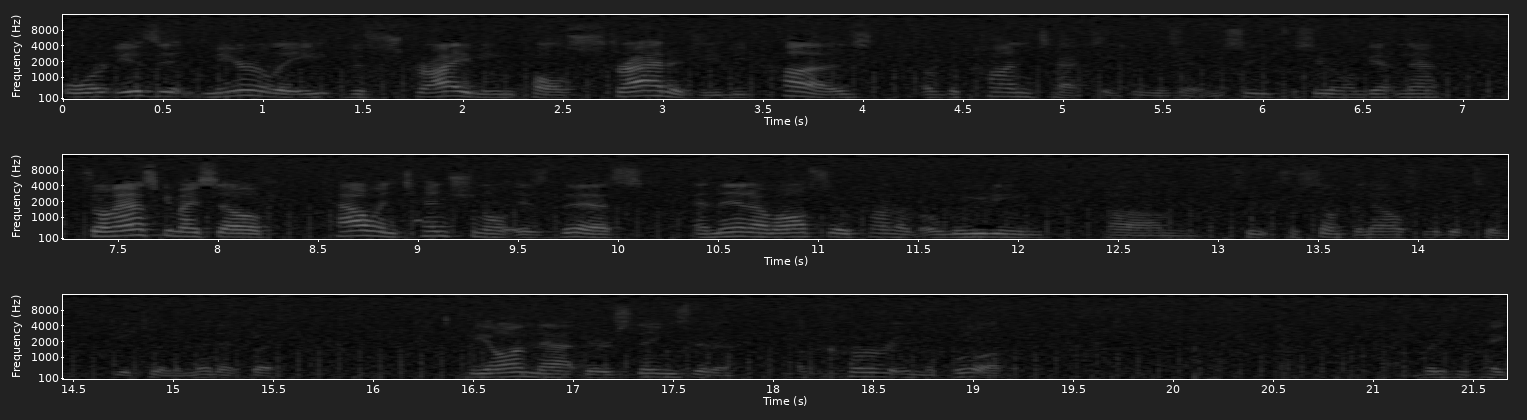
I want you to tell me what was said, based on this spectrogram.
Or is it merely describing Paul's strategy because of the context that he was in? See, see what I'm getting at? So I'm asking myself, how intentional is this? And then I'm also kind of alluding um, to, to something else we'll get to get to in a minute. But beyond that, there's things that occur in the book. But if you pay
